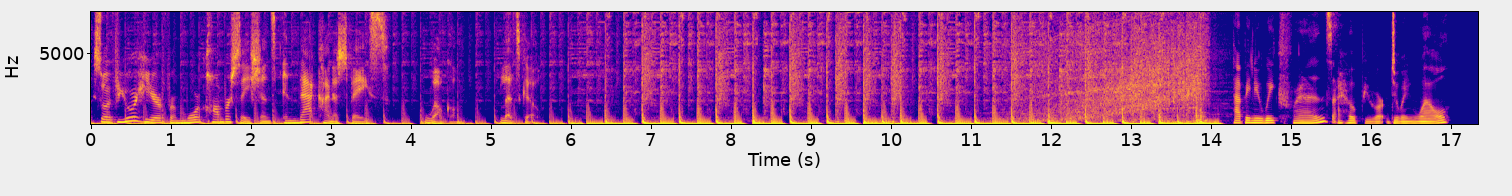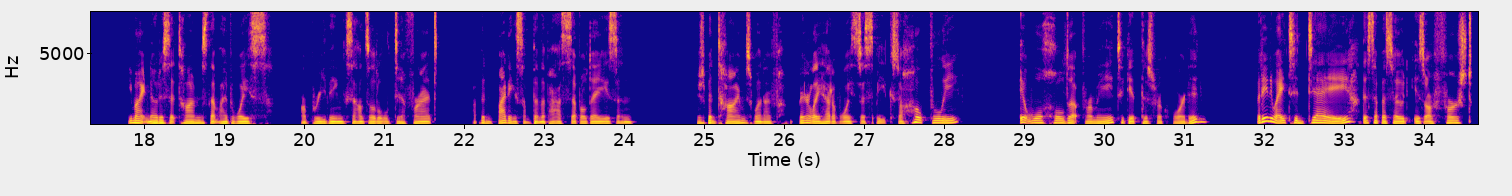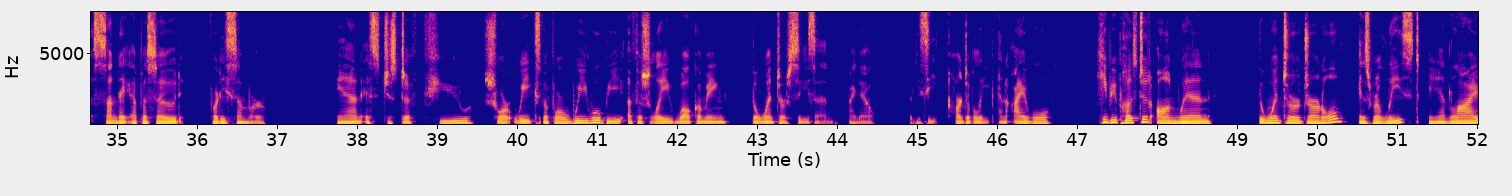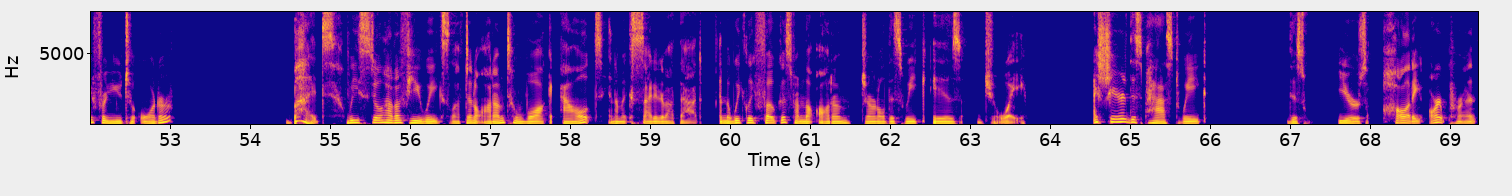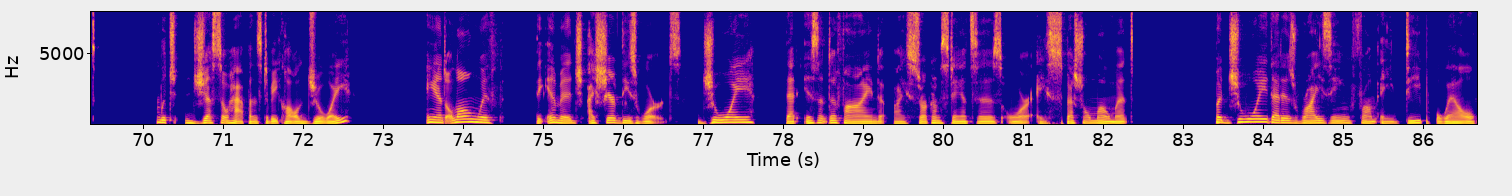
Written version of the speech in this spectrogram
So if you're here for more conversations in that kind of space, welcome. Let's go. Happy New Week, friends. I hope you are doing well. You might notice at times that my voice or breathing sounds a little different. I've been fighting something the past several days, and there's been times when I've barely had a voice to speak. So hopefully it will hold up for me to get this recorded. But anyway, today, this episode is our first Sunday episode for December. And it's just a few short weeks before we will be officially welcoming the winter season. I know, crazy, hard to believe. And I will keep you posted on when the winter journal is released and live for you to order. But we still have a few weeks left in autumn to walk out, and I'm excited about that. And the weekly focus from the autumn journal this week is joy. I shared this past week this year's holiday art print, which just so happens to be called Joy. And along with the image, I shared these words joy that isn't defined by circumstances or a special moment, but joy that is rising from a deep well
